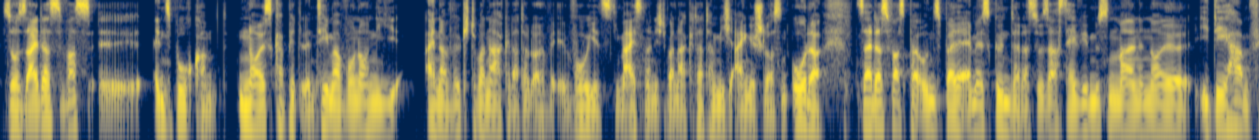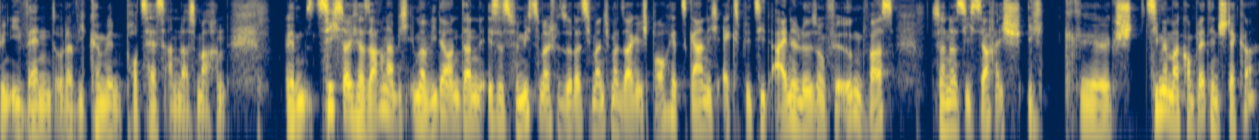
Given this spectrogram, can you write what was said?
So sei das, was äh, ins Buch kommt. Ein neues Kapitel, ein Thema, wo noch nie einer wirklich drüber nachgedacht hat oder wo jetzt die meisten noch nicht drüber nachgedacht haben, mich eingeschlossen. Oder sei das was bei uns bei der MS Günther, dass du sagst, hey, wir müssen mal eine neue Idee haben für ein Event oder wie können wir einen Prozess anders machen. Ähm, zig solcher Sachen habe ich immer wieder und dann ist es für mich zum Beispiel so, dass ich manchmal sage, ich brauche jetzt gar nicht explizit eine Lösung für irgendwas, sondern dass ich sage, ich, ich äh, ziehe mir mal komplett den Stecker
